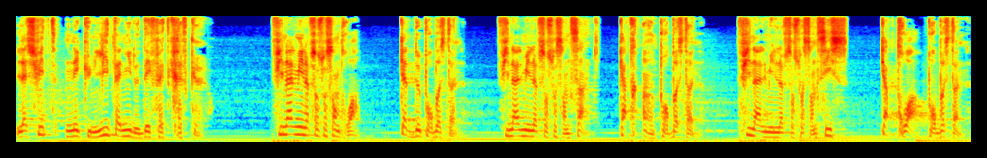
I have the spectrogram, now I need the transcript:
la suite n'est qu'une litanie de défaites crève-cœur. Finale 1963, 4-2 pour Boston. Finale 1965, 4-1 pour Boston. Finale 1966, 4-3 pour Boston.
